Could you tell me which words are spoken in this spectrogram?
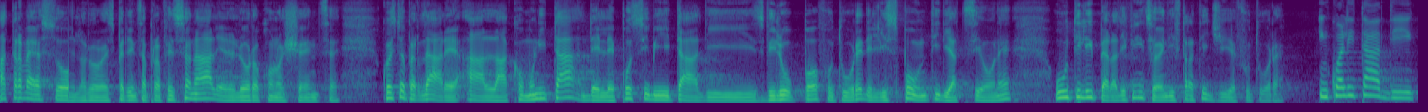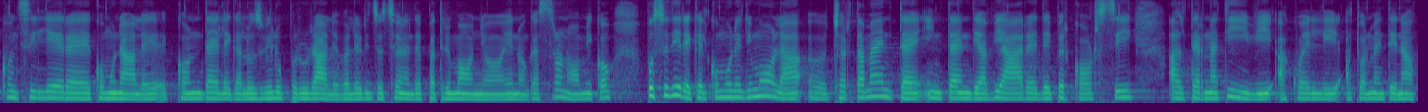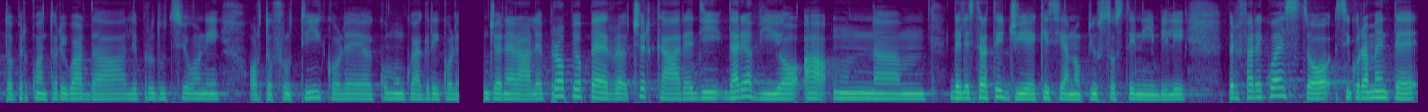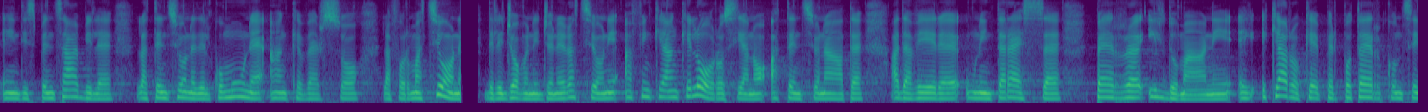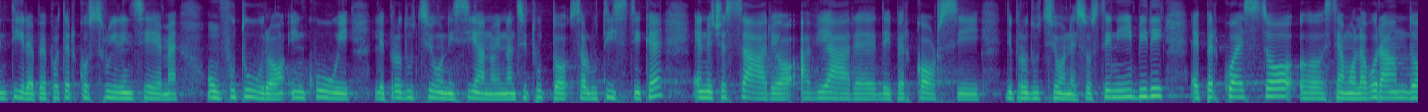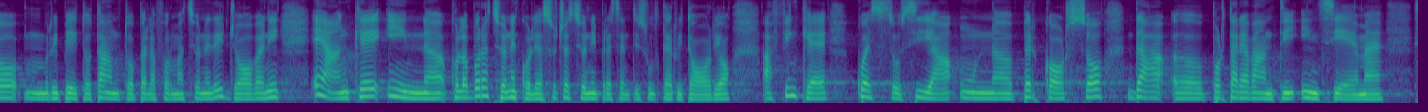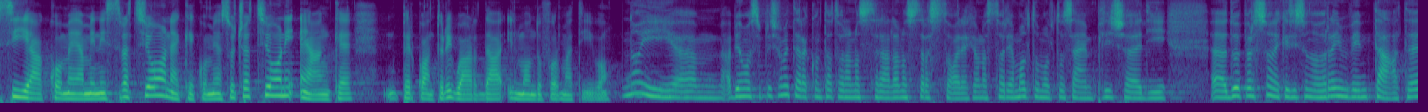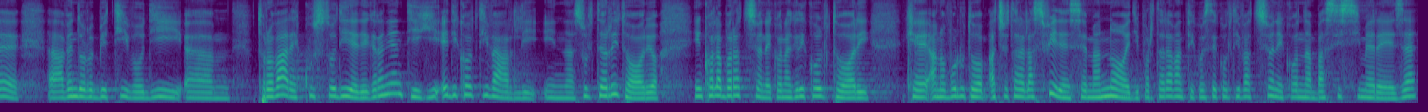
attraverso la loro esperienza professionale e le loro conoscenze. Questo per dare alla comunità delle possibilità di sviluppo future, degli spunti di azione utili per la definizione di strategie future. In qualità di consigliere comunale con delega allo sviluppo rurale e valorizzazione del patrimonio enogastronomico, posso dire che il Comune di Mola eh, certamente intende avviare dei percorsi alternativi a quelli attualmente in atto per quanto riguarda le produzioni ortofrutticole comunque agricole in generale, proprio per cercare di dare avvio a un, um, delle strategie che siano più sostenibili. Per fare questo sicuramente è indispensabile l'attenzione del Comune anche verso la formazione delle giovani generazioni affinché anche loro siano attenzionate ad avere un interesse per il domani. È, chiaro che per poter consentire, per poter costruire insieme un futuro in cui le produzioni siano innanzitutto salutistiche è necessario avviare dei percorsi di produzione sostenibili e per questo eh, stiamo lavorando, mh, ripeto, tanto per la formazione dei giovani e anche in collaborazione con le associazioni presenti presenti sul territorio affinché questo sia un percorso da eh, portare avanti insieme sia come amministrazione che come associazioni e anche per quanto riguarda il mondo formativo. Noi ehm, abbiamo semplicemente raccontato la nostra, la nostra, storia che è una storia molto molto semplice di eh, due persone che si sono reinventate eh, avendo l'obiettivo di ehm, trovare e custodire dei grani antichi e di coltivarli in, sul territorio in collaborazione con agricoltori che hanno voluto accettare la sfida insieme a noi di portare avanti queste coltivazioni con bassissime rese,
